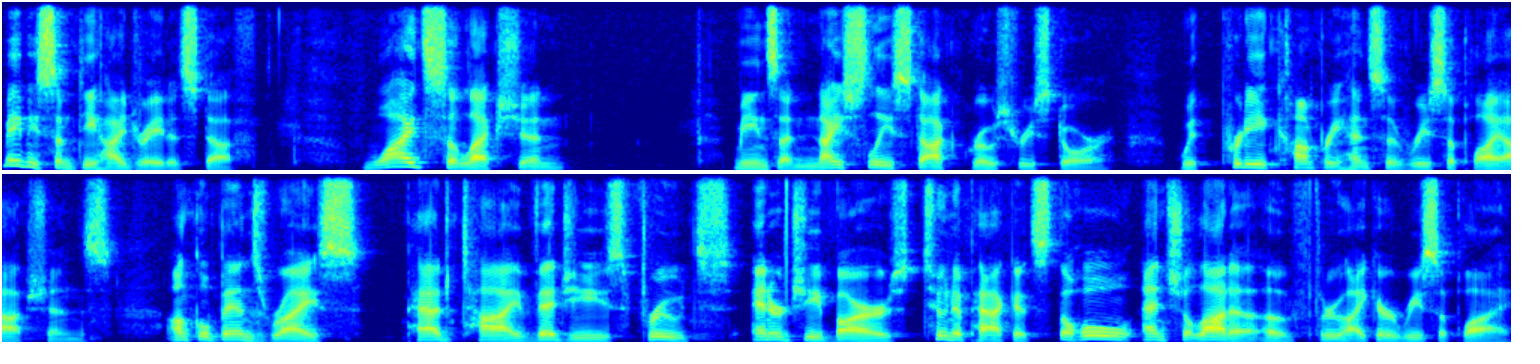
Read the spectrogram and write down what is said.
maybe some dehydrated stuff. Wide selection means a nicely stocked grocery store with pretty comprehensive resupply options. Uncle Ben's rice, pad thai, veggies, fruits, energy bars, tuna packets, the whole enchilada of through hiker resupply.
